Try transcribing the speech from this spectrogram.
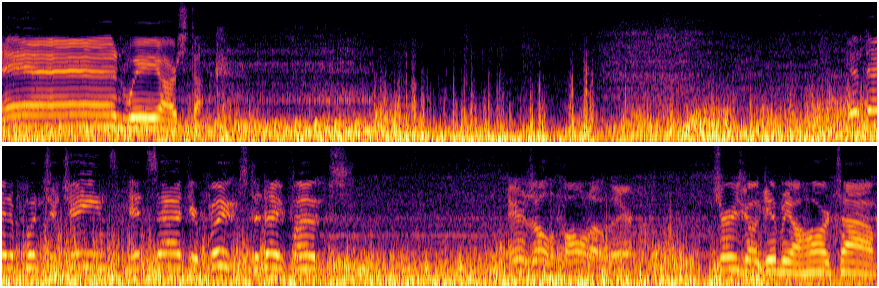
And we are stuck. Good day to put your jeans inside your boots today, folks. Aaron's on the phone over there. I'm sure he's gonna give me a hard time.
